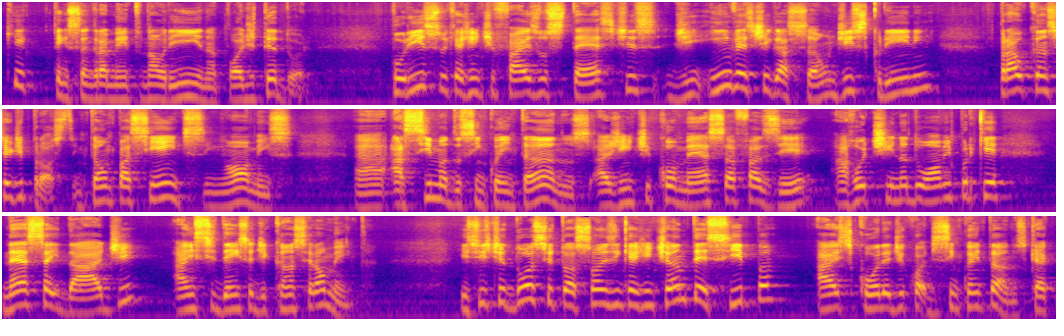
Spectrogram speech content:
que tem sangramento na urina, pode ter dor. Por isso que a gente faz os testes de investigação, de screening para o câncer de próstata. Então, pacientes em homens ah, acima dos 50 anos, a gente começa a fazer a rotina do homem, porque nessa idade a incidência de câncer aumenta. Existem duas situações em que a gente antecipa a escolha de qua- de 50 anos, que é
